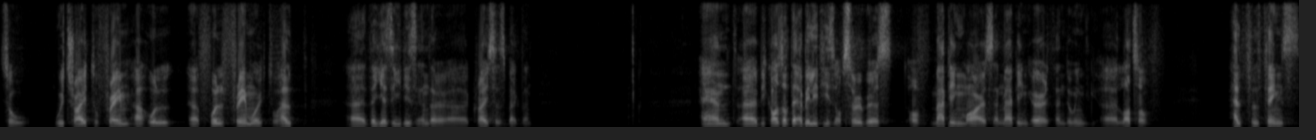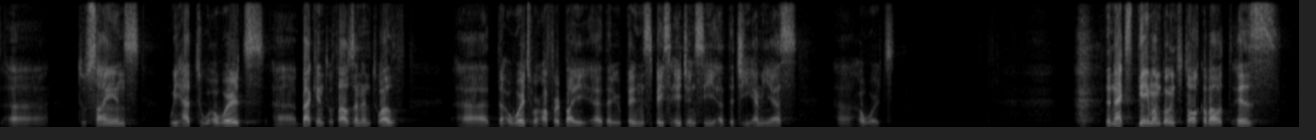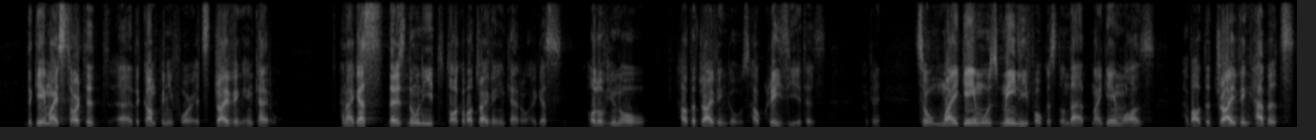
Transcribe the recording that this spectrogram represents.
So we tried to frame a whole a full framework to help uh, the Yazidis in their uh, crisis back then. And uh, because of the abilities of Cerberus of mapping Mars and mapping Earth and doing uh, lots of helpful things uh, to science, we had two awards uh, back in 2012 uh, the awards were offered by uh, the European Space Agency at the GMES uh, Awards. The next game I'm going to talk about is the game I started the company for. It's driving in Cairo. And I guess there's no need to talk about driving in Cairo. I guess all of you know how the driving goes, how crazy it is. Okay? So my game was mainly focused on that. My game was about the driving habits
